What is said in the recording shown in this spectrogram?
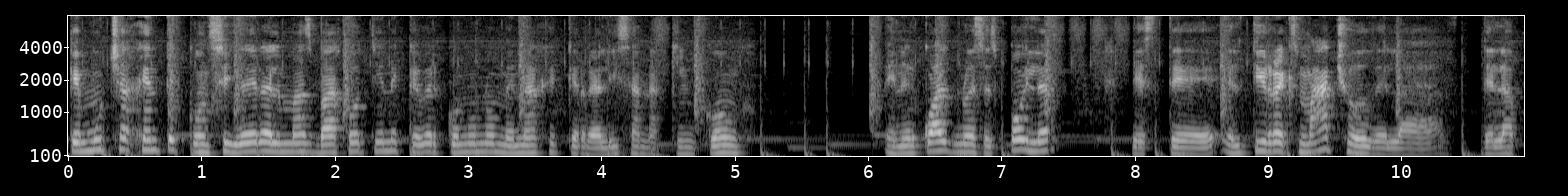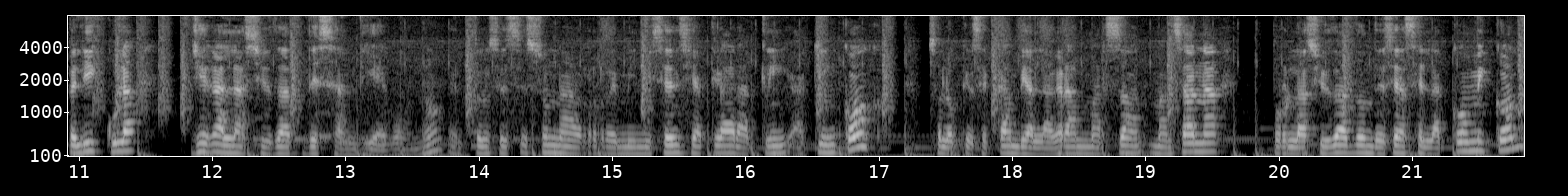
que mucha gente considera el más bajo tiene que ver con un homenaje que realizan a King Kong, en el cual no es spoiler, este, el T-Rex macho de la, de la película llega a la ciudad de San Diego, ¿no? Entonces es una reminiscencia clara a King Kong, solo que se cambia la gran manzana por la ciudad donde se hace la Comic Con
